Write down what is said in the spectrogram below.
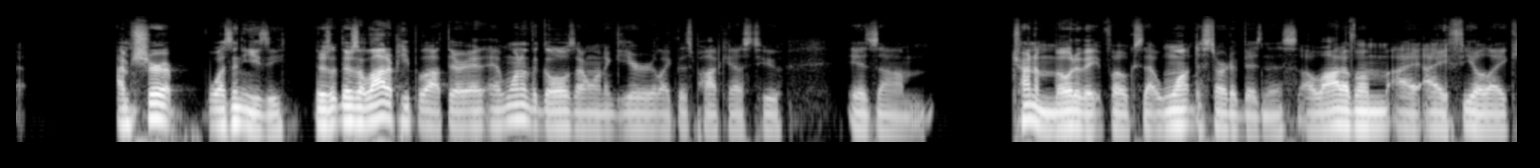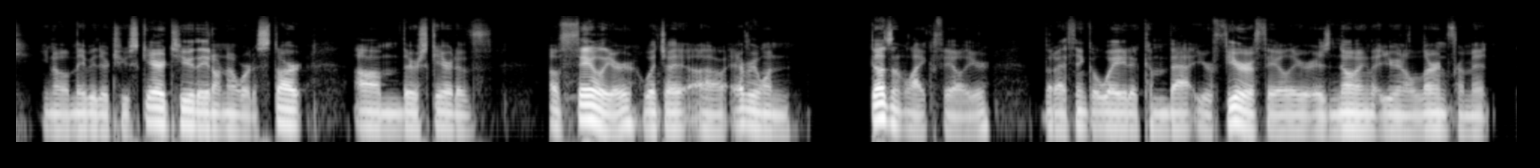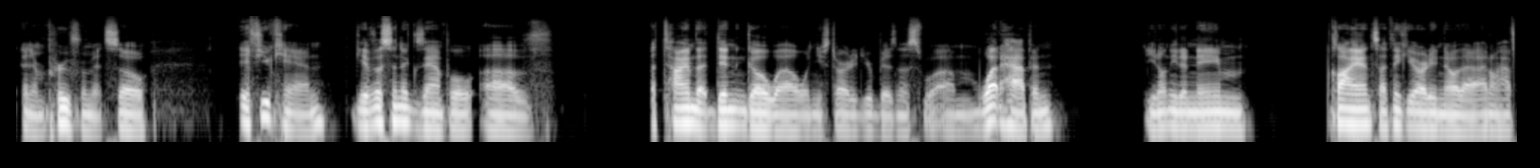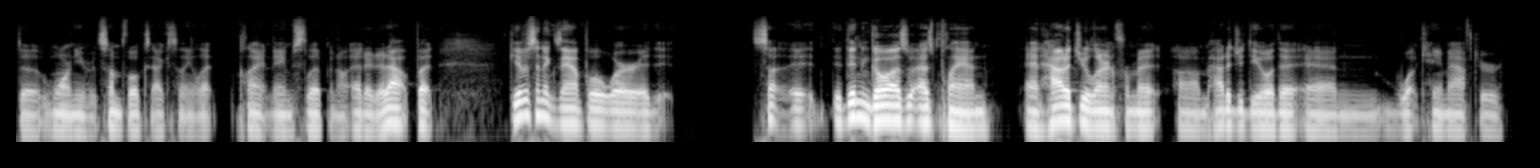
I'm sure it wasn't easy. There's there's a lot of people out there, and, and one of the goals I want to gear like this podcast to is um, trying to motivate folks that want to start a business. A lot of them, I I feel like you know maybe they're too scared to. They don't know where to start. Um, they're scared of of failure, which I uh, everyone doesn't like failure. But I think a way to combat your fear of failure is knowing that you're going to learn from it and improve from it. So, if you can, give us an example of a time that didn't go well when you started your business. Um, what happened? You don't need to name clients. I think you already know that. I don't have to warn you. But some folks accidentally let client names slip, and I'll edit it out. But give us an example where it it, it didn't go as as planned, and how did you learn from it? Um, how did you deal with it, and what came after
